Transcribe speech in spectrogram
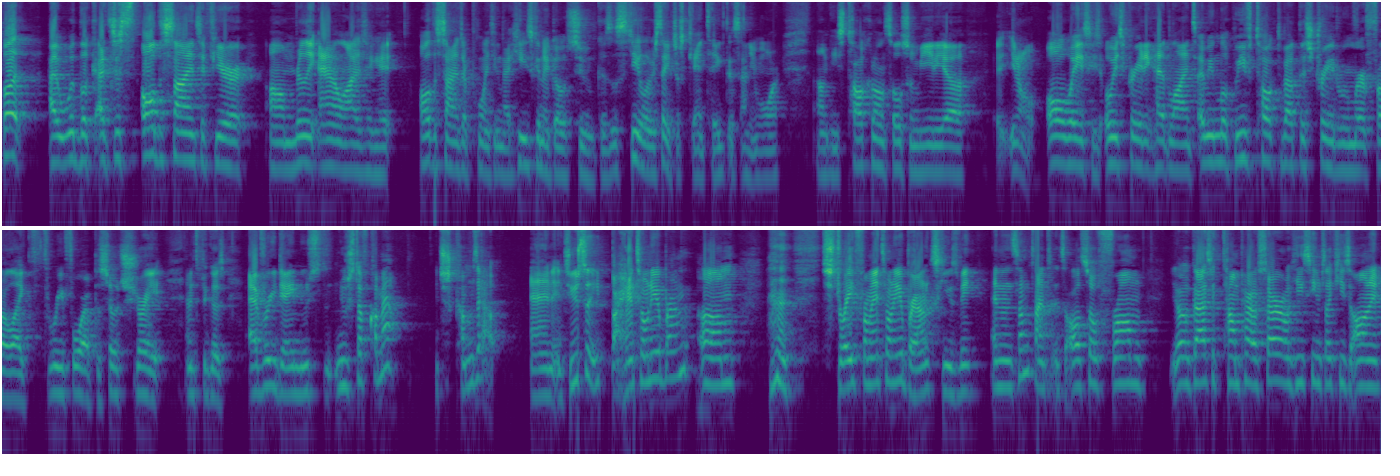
but I would look at just all the signs if you're um, really analyzing it. All the signs are pointing that he's going to go soon because the Steelers they just can't take this anymore. Um, he's talking on social media. You know, always he's always creating headlines. I mean, look, we've talked about this trade rumor for like three, four episodes straight, and it's because every day new new stuff come out. It just comes out, and it's usually by Antonio Brown. Um, straight from Antonio Brown, excuse me. And then sometimes it's also from you know guys like Tom Pelissero. He seems like he's on it.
